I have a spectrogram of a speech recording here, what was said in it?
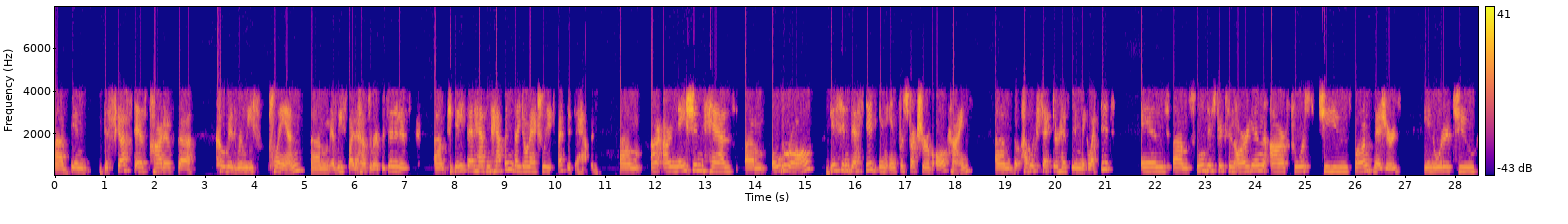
uh, been discussed as part of the COVID relief plan, um, at least by the House of Representatives. Um, to date, that hasn't happened. I don't actually expect it to happen. Um, our, our, nation has um, overall disinvested in infrastructure of all kinds. Um, the public sector has been neglected, and um, school districts in Oregon are forced to use bond measures in order to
